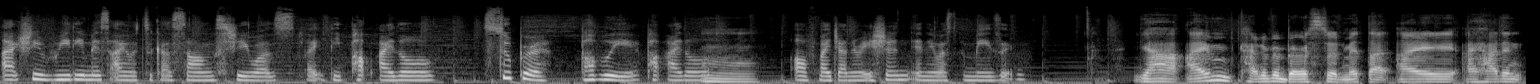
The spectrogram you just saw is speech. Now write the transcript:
I actually really miss Ai Otsuka's songs. She was like the pop idol, super bubbly pop idol mm. of my generation, and it was amazing. Yeah, I'm kind of embarrassed to admit that I I hadn't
